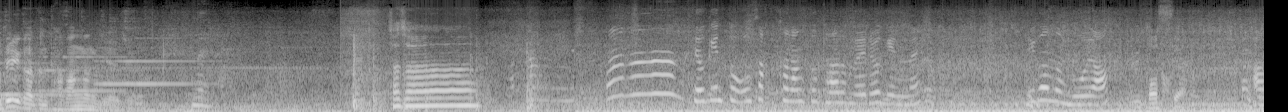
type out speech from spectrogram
어딜 가든 다 관광지예요, 지금. 네. 짜잔. 와, 여긴 또 오사카랑 또 다른 매력이 있네. 이거는 뭐야? 버스야. 아,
